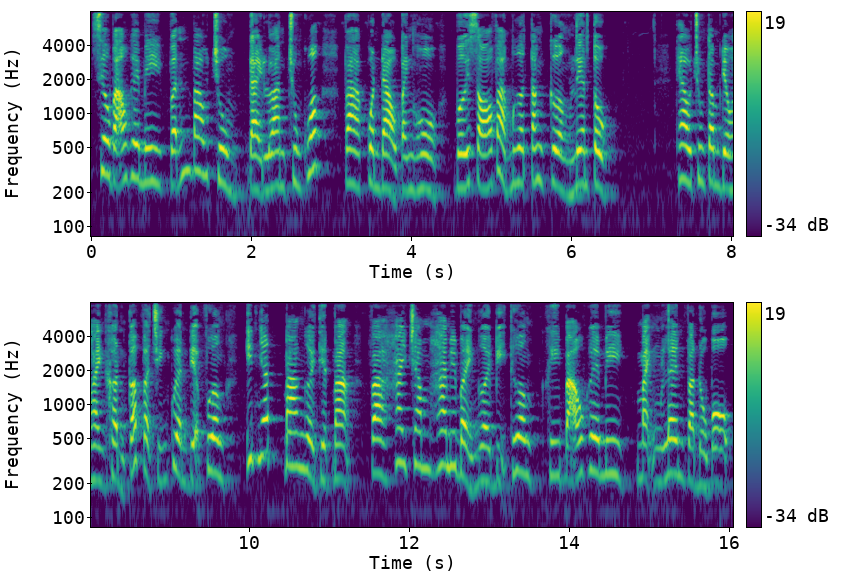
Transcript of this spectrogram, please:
siêu bão Gemi vẫn bao trùm Đài Loan Trung Quốc và quần đảo Bành Hồ với gió và mưa tăng cường liên tục. Theo Trung tâm Điều hành Khẩn cấp và chính quyền địa phương, ít nhất 3 người thiệt mạng và 227 người bị thương khi bão Gemi mạnh lên và đổ bộ.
